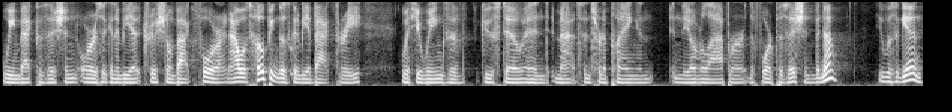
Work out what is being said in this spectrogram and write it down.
wing back position? Or is it going to be a traditional back four? And I was hoping it was going to be a back three with your wings of Gusto and Maatsen sort of playing in, in the overlap or the forward position. But no, it was again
